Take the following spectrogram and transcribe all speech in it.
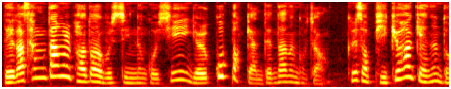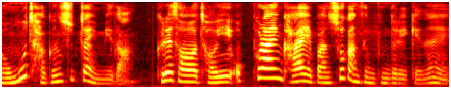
내가 상담을 받아볼 수 있는 곳이 10곳밖에 안 된다는 거죠. 그래서 비교하기에는 너무 작은 숫자입니다. 그래서 저희 오프라인 가입한 수강생 분들에게는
